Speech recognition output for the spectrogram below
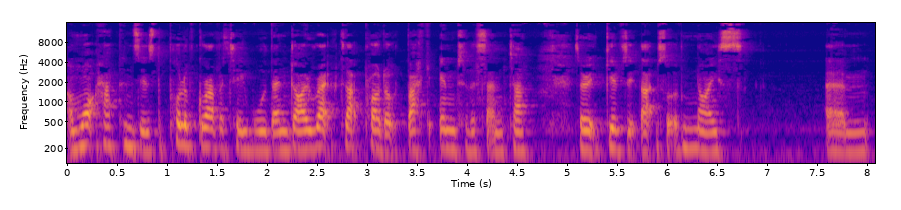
And what happens is the pull of gravity will then direct that product back into the center. So it gives it that sort of nice, um,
